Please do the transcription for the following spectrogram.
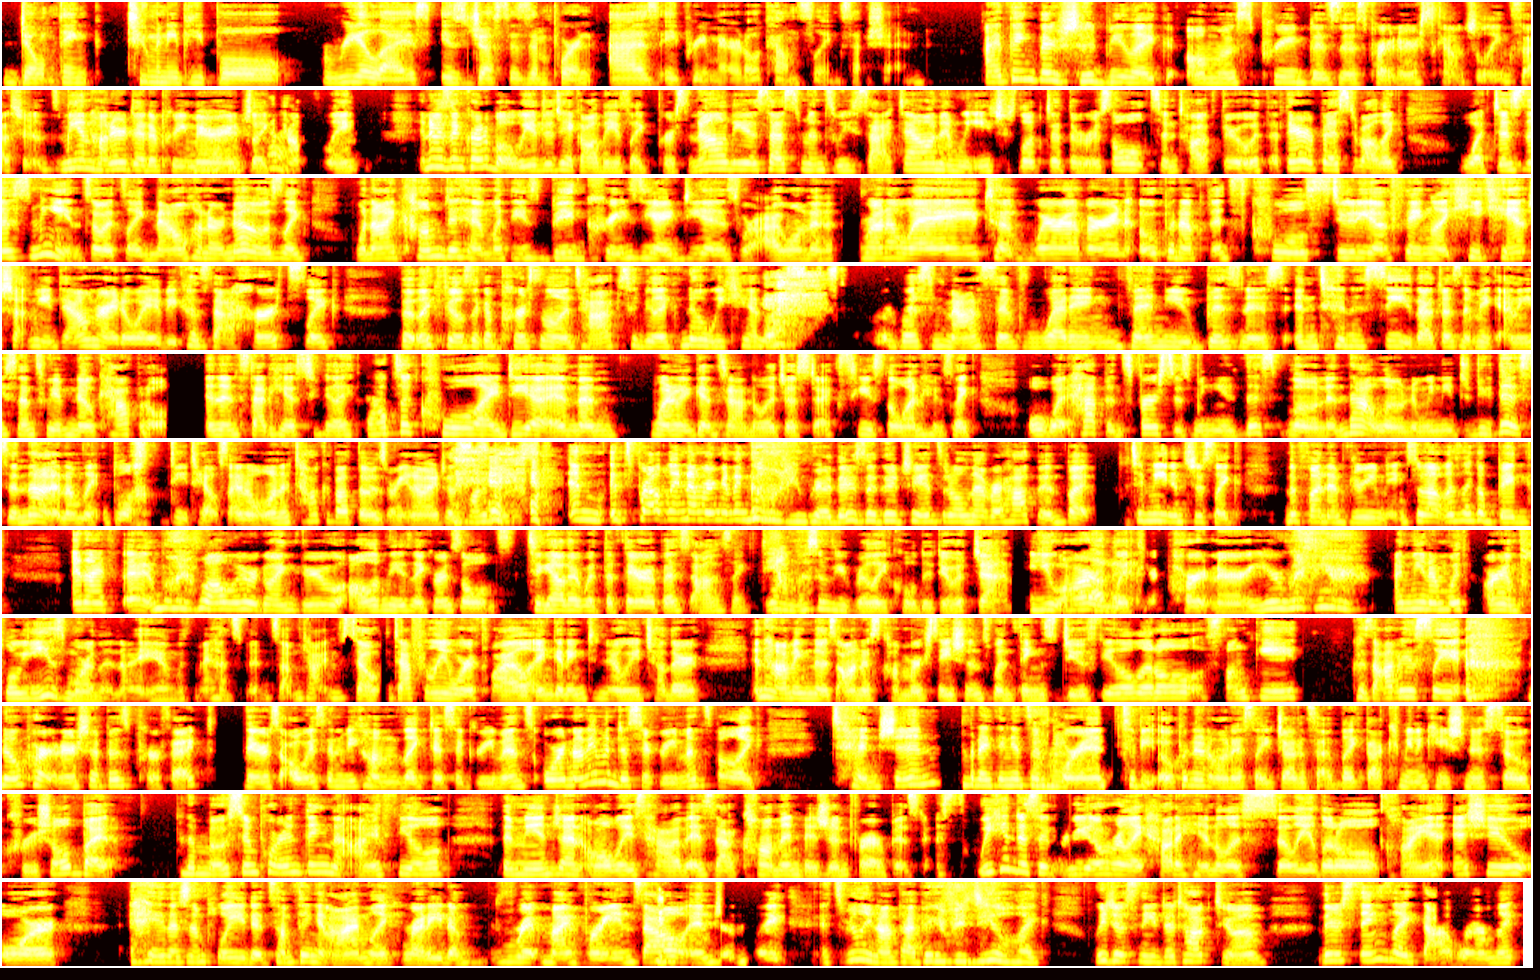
don't think too many people realize is just as important as a premarital counseling session. I think there should be like almost pre business partners counseling sessions. Me and Hunter did a pre marriage like counseling and it was incredible. We had to take all these like personality assessments. We sat down and we each looked at the results and talked through it with a therapist about like, what does this mean? So it's like now Hunter knows like when I come to him with these big crazy ideas where I want to run away to wherever and open up this cool studio thing, like he can't shut me down right away because that hurts. Like that like feels like a personal attack to be like, no, we can't yes. This massive wedding venue business in Tennessee. That doesn't make any sense. We have no capital. And instead he has to be like, that's a cool idea. And then when it gets down to logistics, he's the one who's like, well, what happens first is we need this loan and that loan and we need to do this and that. And I'm like, blah, details. I don't want to talk about those right now. I just want to be, and it's probably never going to go anywhere. There's a good chance it'll never happen. But to me, it's just like the fun of dreaming. So that was like a big, and I, and while we were going through all of these like results together with the therapist, I was like, damn, this would be really cool to do with Jen. You are Love with it. your partner. You're with your I mean, I'm with our employees more than I am with my husband sometimes. So definitely worthwhile and getting to know each other and having those honest conversations when things do feel a little funky. Because obviously, no partnership is perfect. There's always going to become like disagreements or not even disagreements, but like tension. But I think it's mm-hmm. important to be open and honest. Like Jen said, like that communication is so crucial. But the most important thing that I feel that me and Jen always have is that common vision for our business. We can disagree over like how to handle a silly little client issue or hey, this employee did something and I'm like ready to rip my brains out and just like, it's really not that big of a deal. Like, we just need to talk to him. There's things like that where I'm like,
